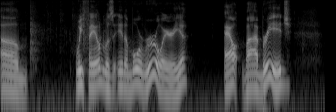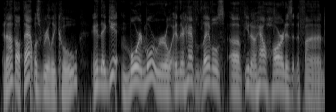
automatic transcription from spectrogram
um, we found was in a more rural area out by a bridge. And I thought that was really cool. And they get more and more rural, and they have levels of you know how hard is it to find.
